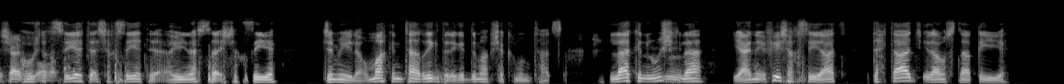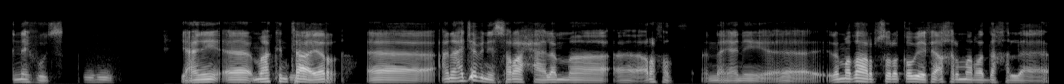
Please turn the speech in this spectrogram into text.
شايف هو شخصيته شخصيته هي نفسها الشخصيه جميلة وماكنتاير يقدر. يقدمها بشكل ممتاز لكن. المشكلة يعني في شخصيات تحتاج إلى مصداقية إنه يفوز مم. يعني آه، ماكنتاير أنا عجبني الصراحة لما آه، رفض إنه يعني آه، لما ظهر بصورة قوية في آخر مرة دخل آه،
